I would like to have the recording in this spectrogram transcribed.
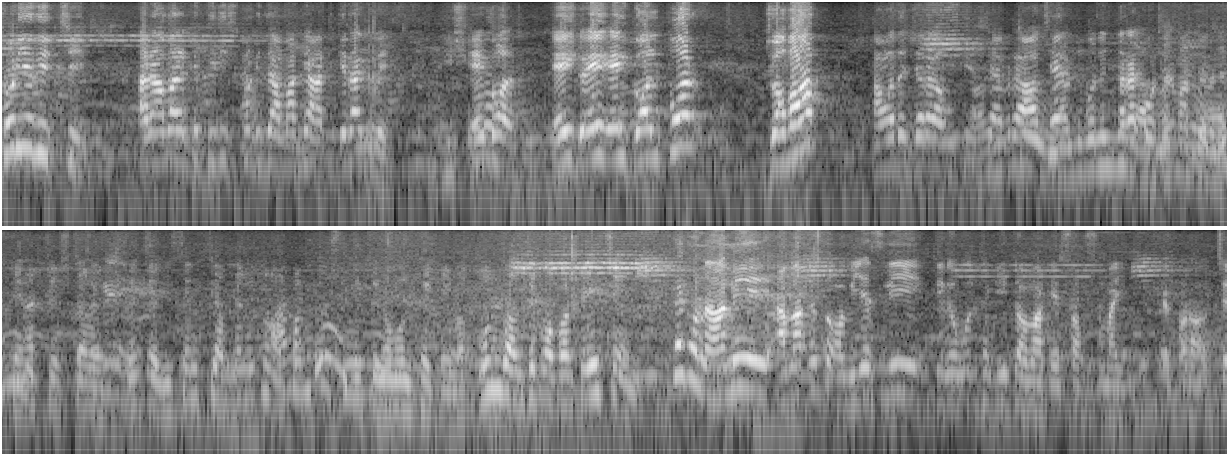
সরিয়ে দিচ্ছি। আর আমাকে তিরিশ কোটিতে আমাকে আটকে রাখবে। এই এই- এই গল্পর জবাব আমাদের যারা উকিল সাহেবরা আছেন তারা কোর্টের মাধ্যমে কেনার চেষ্টা হচ্ছে। রিসেন্টলি আপনাকে কোনো অফার দিয়েছে তৃণমূল থেকে বা কোন দল থেকে অফার পেয়েছেন? দেখুন আমি আমাকে তো অবভিয়াসলি তৃণমূল থেকেই তো আমাকে সবসময় করা হচ্ছে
